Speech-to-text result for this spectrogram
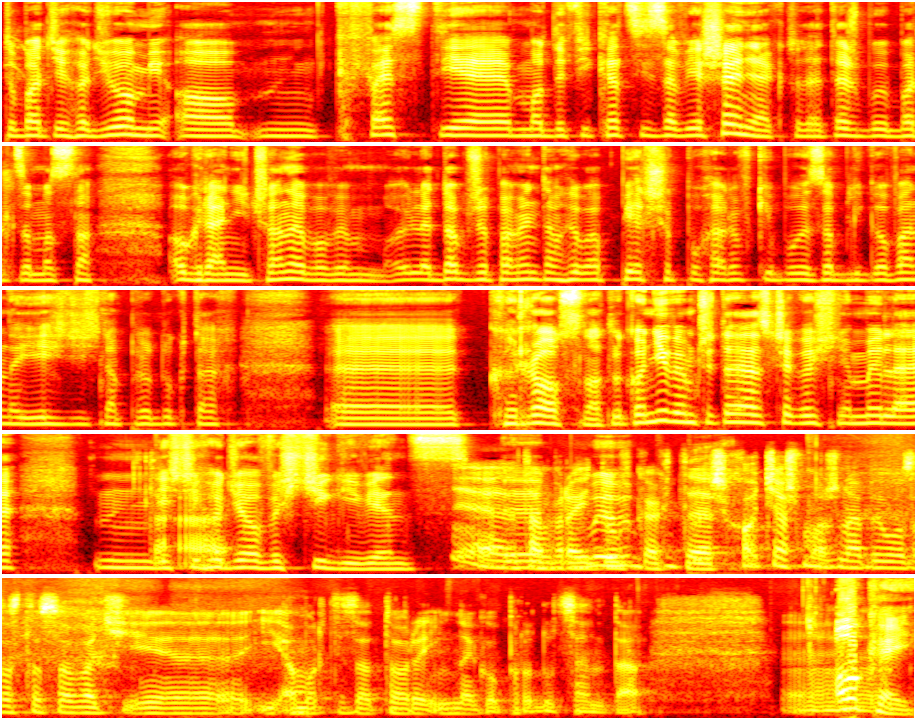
Tu bardziej chodziło mi o mm, kwestie modyfikacji zawieszenia, które też były bardzo mocno ograniczone, bowiem o ile dobrze pamiętam, chyba pierwsze pucharówki były zobligowane jeździć na produktach e, cross, no tylko nie wiem, czy teraz czegoś nie mylę, tak. jeśli chodzi o wyścigi, więc... Nie, tam w e, rajdówkach też, chociaż można było zastosować e, i amortyzatory innego producenta. E, okej,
